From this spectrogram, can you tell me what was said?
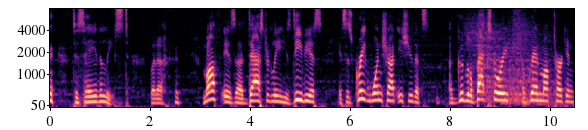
to say the least. But uh, Moff is uh, dastardly, he's devious. It's this great one shot issue that's a good little backstory of Grand Moff Tarkin.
